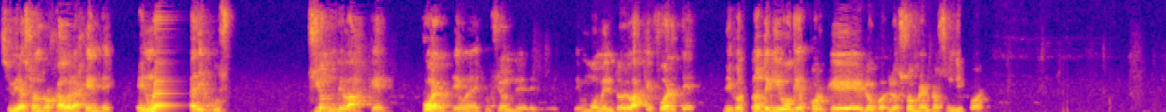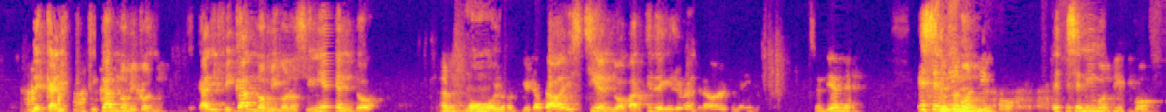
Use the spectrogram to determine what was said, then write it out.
se hubiera sonrojado la gente. En una discusión de básquet fuerte, una discusión de, un momento de básquet fuerte, dijo, no te equivoques porque los, hombres no se indisponen. Descalificando mi, descalificando mi conocimiento, o, lo que yo estaba diciendo a partir de que yo era entrenador del femenino. ¿Se entiende? Ese mismo tipo, ese mismo tipo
